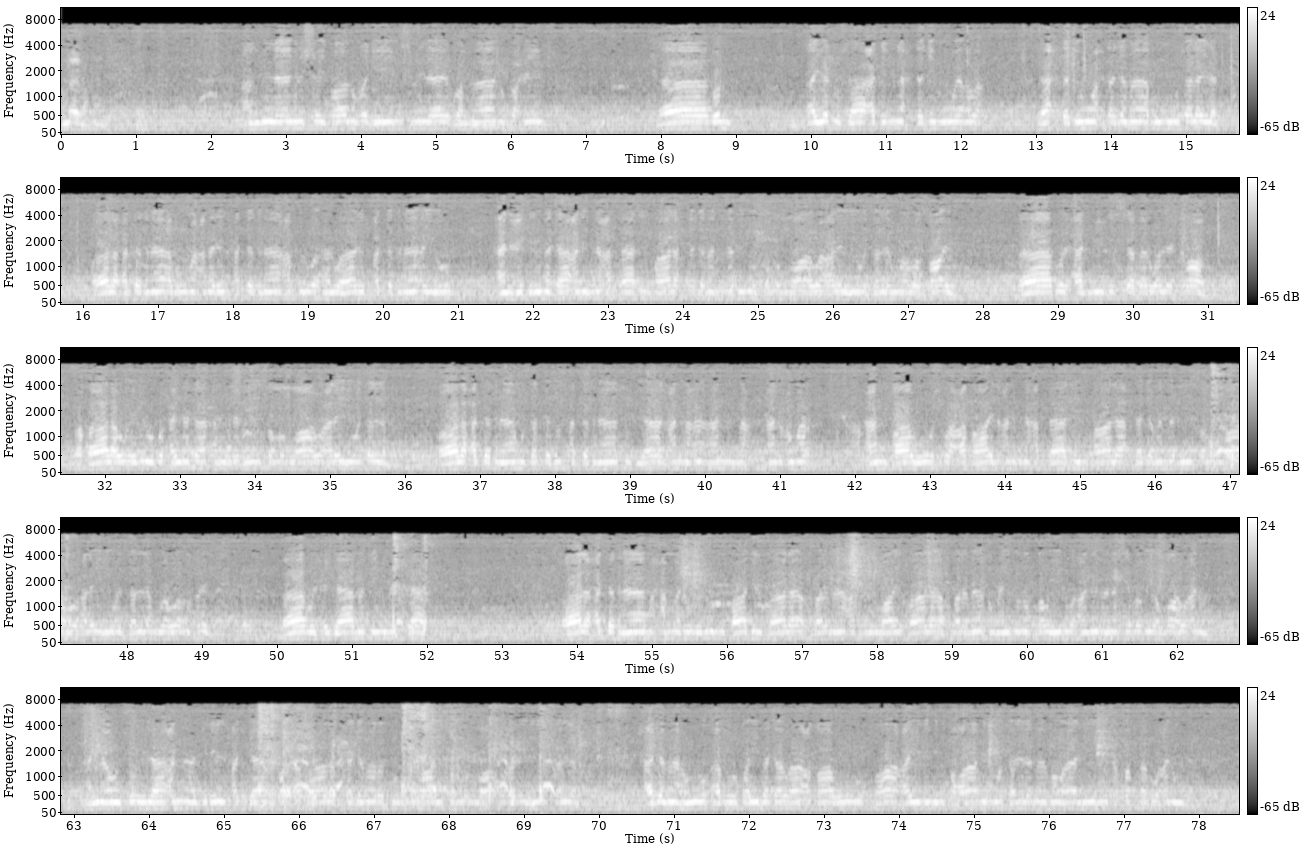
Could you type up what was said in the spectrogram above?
بسم الله الرحمن الرحيم. أعوذ بالله من الشيطان الرجيم. بسم الله الرحمن الرحيم. باب أية ساعة يحتجم يحتجم واحتجم أبو موسى ليلا. قال حدثنا أبو معمر حدثنا عبد الوارث حدثنا أيوب عن عكرمة عن ابن عباس قال احتجم النبي صلى الله عليه وسلم وهو صائم. باب الحجم في السفر والإحرام. وقاله ابن بحينة عن النبي صلى الله عليه وسلم قال حدثنا مسدد حدثنا سفيان عن عن عن عمر عن طاووس وعطاء عن ابن عباس قال احتجم النبي صلى الله عليه وسلم وهو محرم. باب الحجامة من الشاة قال حدثنا محمد بن مقاتل قال أخبرنا عبد الله قال أخبرنا حميد الطويل عن أنس رضي الله عنه أنه سئل عن اجر الحجاج قال احتجم رسول الله صلى الله عليه وسلم. حجمه أبو طيبة وأعطاه صاعين من طعام وكلم مواليه تخفف عنه.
